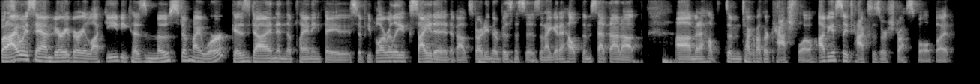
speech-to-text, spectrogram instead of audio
But I always say I'm very, very lucky because most of my work is done in the planning phase. So people are really excited about starting their businesses, and I get to help them set that up. Um, and I help them talk about their cash flow. Obviously, taxes are stressful, but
